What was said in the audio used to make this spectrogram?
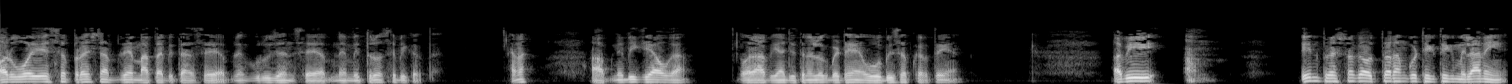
और वो ये सब प्रश्न अपने माता पिता से, अपने गुरुजन से, अपने मित्रों से भी करता है। है ना? आपने भी किया होगा, और आप यहाँ जितने लोग बैठे हैं, वो भी सब करते हैं। अभी इन प्रश्नों का उत्तर हमको ठीक ठीक मिला नहीं।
